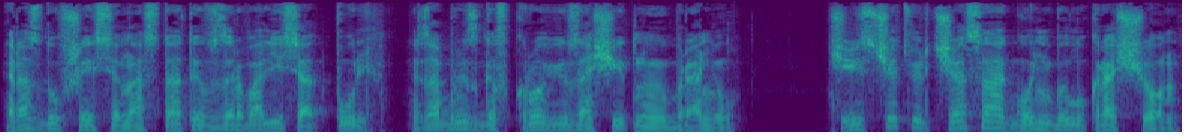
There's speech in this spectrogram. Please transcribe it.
Раздувшиеся Настаты взорвались от пуль, забрызгав кровью защитную броню. Через четверть часа огонь был укрощен.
